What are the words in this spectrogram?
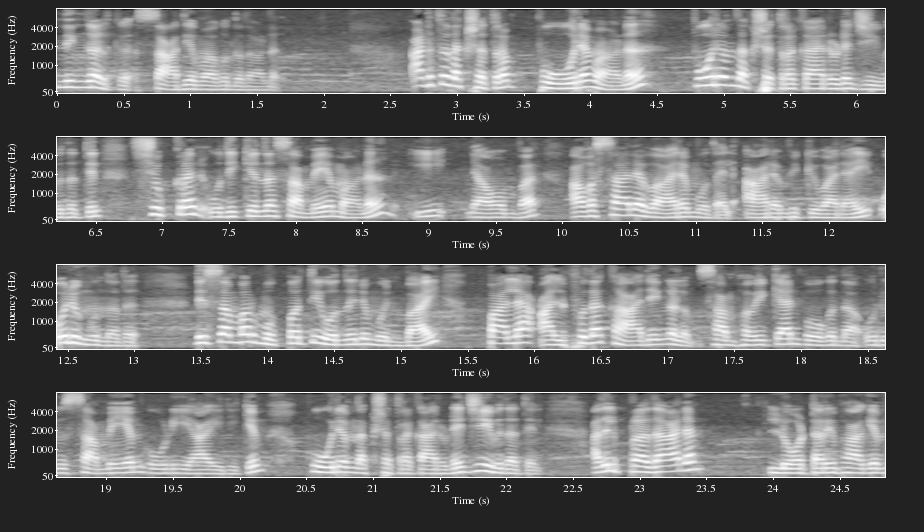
നിങ്ങൾക്ക് സാധ്യമാകുന്നതാണ്. അടുത്ത നക്ഷത്രം പൂരമാണ്. പൂരം നക്ഷത്രക്കാരുടെ ജീവിതത്തിൽ ശുക്രൻ ഉദിക്കുന്ന സമയമാണ് ഈ നവംബർ അവസാന വാരം മുതൽ ആരംഭിക്കുവാനായി ഒരുങ്ങുന്നത്. ഡിസംബർ മുപ്പത്തി ഒന്നിന് മുൻപായി പല അത്ഭുത കാര്യങ്ങളും സംഭവിക്കാൻ പോകുന്ന ഒരു സമയം കൂടിയായിരിക്കും പൂരം നക്ഷത്രക്കാരുടെ ജീവിതത്തിൽ. അതിൽ പ്രധാനം ലോട്ടറി ഭാഗ്യം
